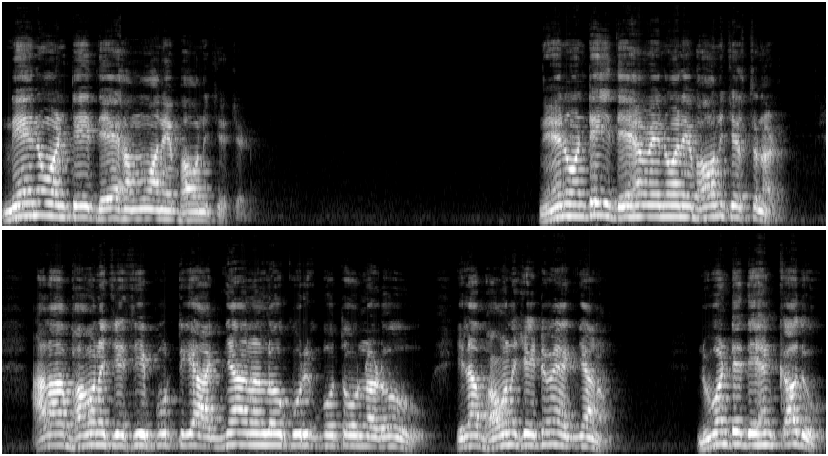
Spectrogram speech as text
నేను అంటే దేహము అనే భావన చేశాడు. నేను అంటే ఈ దేహమేను అనే భావన చేస్తున్నాడు. అలా భావన చేసి పూర్తిగా అజ్ఞానంలో కూరుకుపోతూ ఉన్నాడు. ఇలా భావన చేయటమే అజ్ఞానం. నువ్వంటే దేహం కాదు.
